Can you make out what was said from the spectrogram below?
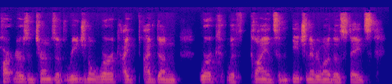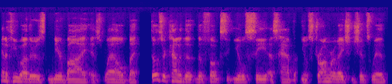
partners in terms of regional work. I, I've done work with clients in each and every one of those states and a few others nearby as well. But those are kind of the, the folks that you'll see us have you know strong relationships with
